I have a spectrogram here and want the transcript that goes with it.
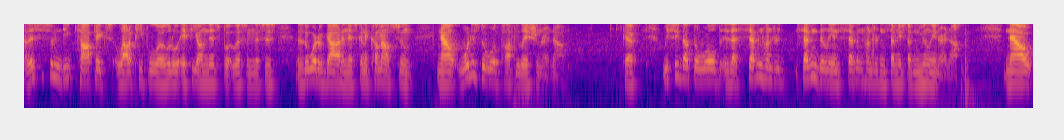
Now this is some deep topics. A lot of people are a little iffy on this, but listen, this is this is the word of God, and it's going to come out soon. Now, what is the world population right now? Okay, we see that the world is at 700, 7 billion 777 million right now. Now,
